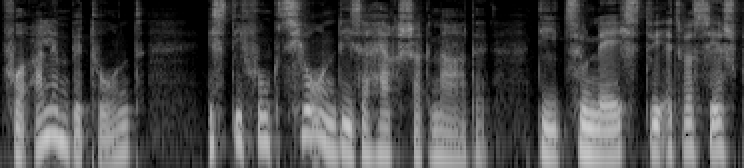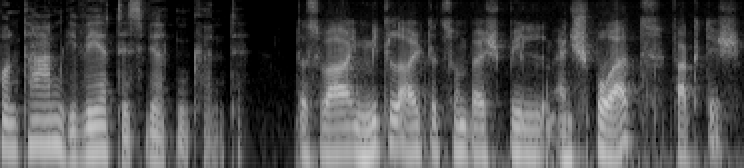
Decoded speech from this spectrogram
vor allem betont, ist die Funktion dieser Herrschergnade, die zunächst wie etwas sehr spontan Gewährtes wirken könnte. Das war im Mittelalter zum Beispiel ein Sport, faktisch,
